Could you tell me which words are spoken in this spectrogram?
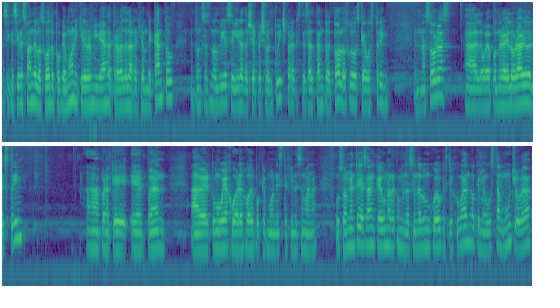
Así que si eres fan de los juegos de Pokémon y quieres ver mi viaje a través de la región de Kanto, entonces no olvides seguir a The Shepe Show en Twitch para que estés al tanto de todos los juegos que hago stream en unas horas. Ah, le voy a poner ahí el horario del stream ah, para que eh, puedan a ver cómo voy a jugar el juego de Pokémon este fin de semana. Usualmente ya saben que hay una recomendación de algún juego que estoy jugando que me gusta mucho, ¿verdad?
